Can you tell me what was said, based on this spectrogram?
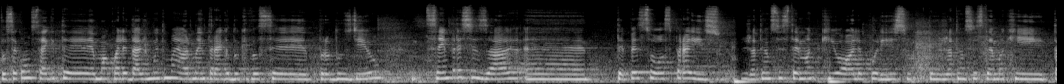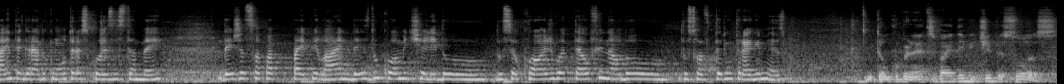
você consegue ter uma qualidade muito maior na entrega do que você produziu, sem precisar é, ter pessoas para isso. Já tem um sistema que olha por isso, já tem um sistema que está integrado com outras coisas também, desde a sua pipeline, desde o commit ali do, do seu código até o final do, do software entregue mesmo. Então o Kubernetes vai demitir pessoas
